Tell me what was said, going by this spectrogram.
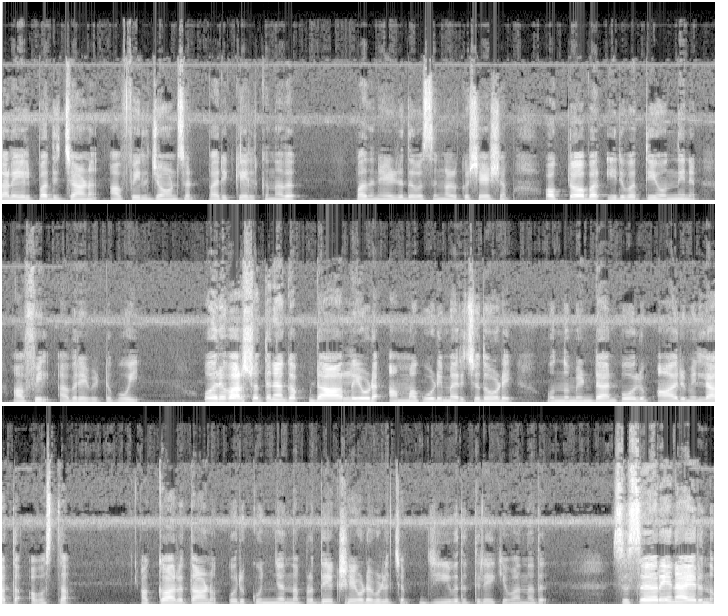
തലയിൽ പതിച്ചാണ് അഫീൽ ജോൺസൺ പരിക്കേൽക്കുന്നത്. പതിനേഴ് ദിവസങ്ങൾക്കു ശേഷം ഒക്ടോബർ ഇരുപത്തിയൊന്നിന് അഫീൽ അവരെ വിട്ടുപോയി. ഒരു വർഷത്തിനകം ഡാർലിയുടെ അമ്മ കൂടി മരിച്ചതോടെ ഒന്നു മിണ്ടാൻ പോലും ആരുമില്ലാത്ത അവസ്ഥ. അക്കാലത്താണ് ഒരു കുഞ്ഞെന്ന പ്രതീക്ഷയുടെ വെളിച്ചം ജീവിതത്തിലേക്ക് വന്നത്. സിസേറിയനായിരുന്നു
